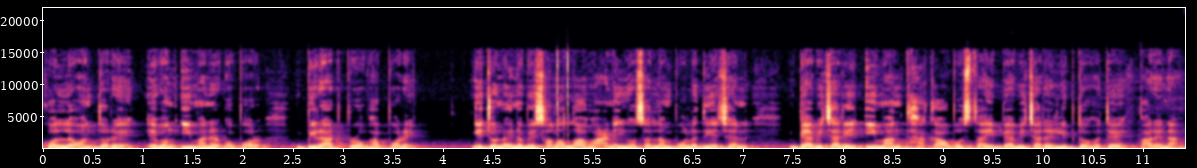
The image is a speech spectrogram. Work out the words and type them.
করলে অন্তরে এবং ইমানের ওপর বিরাট প্রভাব পড়ে। এজন্যই নবী সাল্লাহ আলী হোসাল্লাম বলে দিয়েছেন, ব্যবিচারী ইমান থাকা অবস্থায় ব্যবিচারে লিপ্ত হতে পারে না।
